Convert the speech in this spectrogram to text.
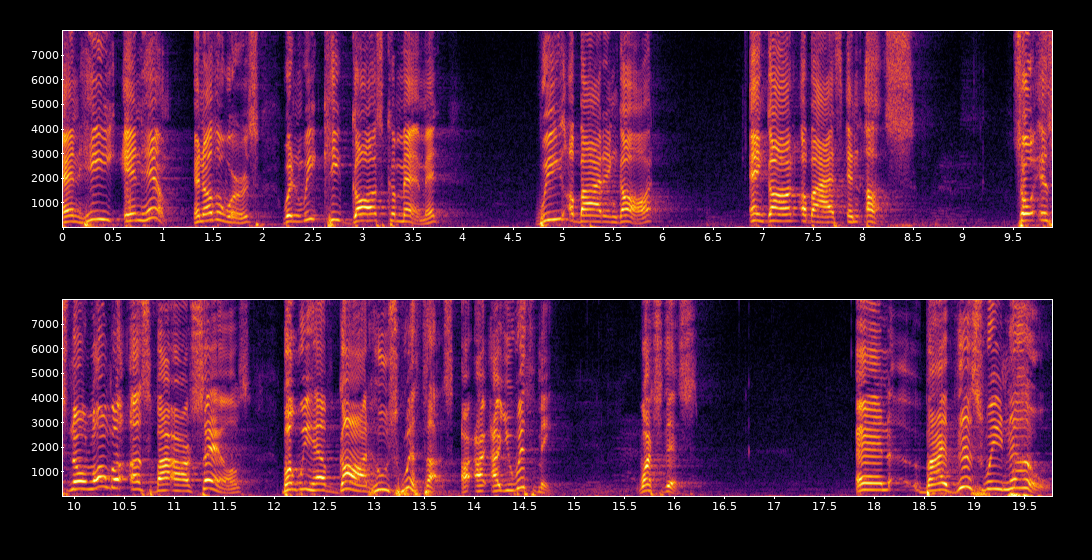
And he in him. In other words, when we keep God's commandment, we abide in God and God abides in us. So it's no longer us by ourselves, but we have God who's with us. Are, are, are you with me? Watch this. And by this we know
